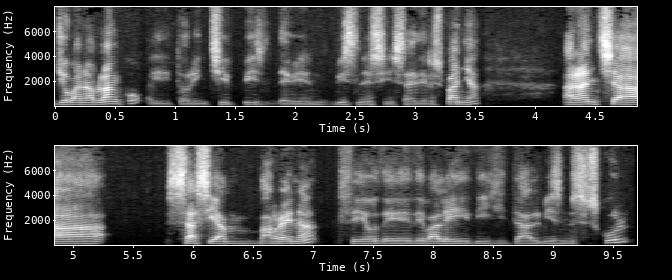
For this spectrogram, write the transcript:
Giovanna Blanco, editor in chief de Business Insider España, Arancha Sasian Barrena, CEO de, de Valley Digital Business School,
